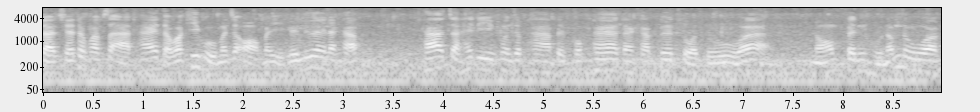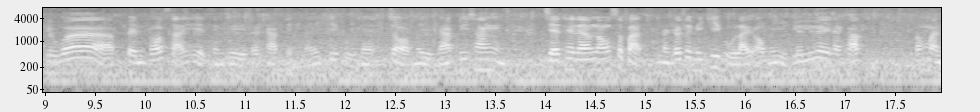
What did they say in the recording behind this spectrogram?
จะเช็ดทำความสะอาดให้ แต่ว่าขี้หูมันจะออกมาอีกเรื่อย ๆ นะครับ ถ้าจะให้ดีควรจะพาไปพบแพทย์นะครับ เพื่อตรวจดูว่า น้องเป็นหูน้ำนวกหรือว่าเป็นเพราะสาเหตุอย่างอื่นนะครับ เห็นไหมขี้หูเนี่ยจะออกมาอีกนะพี่ช่างเช็ดให้แล้วน้องสะบัด มันก็จะมีขี้หูไหลออกมาอีกเรื่อย ๆ นะครับ ต้องมัน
